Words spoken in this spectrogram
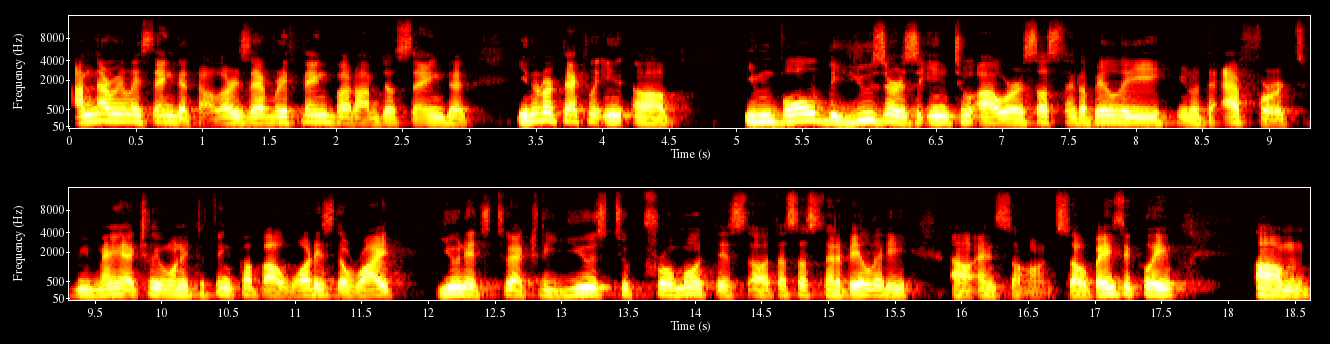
I'm not really saying that dollar is everything, but I'm just saying that in order to actually uh, involve the users into our sustainability, you know, the effort, we may actually want to think about what is the right units to actually use to promote this, uh, the sustainability uh, and so on. So basically, um,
